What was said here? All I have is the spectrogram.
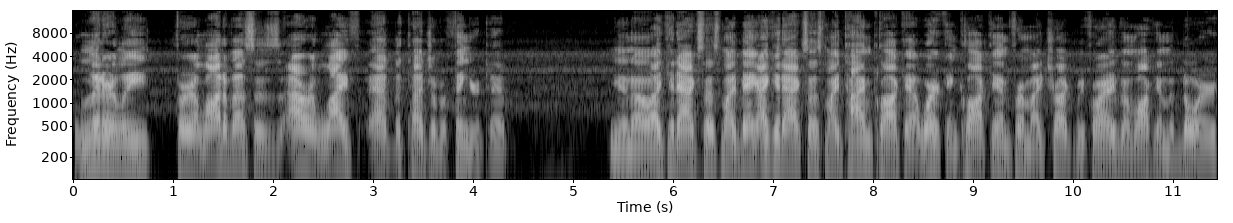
literally for a lot of us is our life at the touch of a fingertip. You know, I could access my bank. I could access my time clock at work and clock in from my truck before I even walk in the door.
